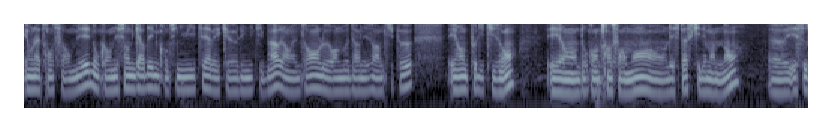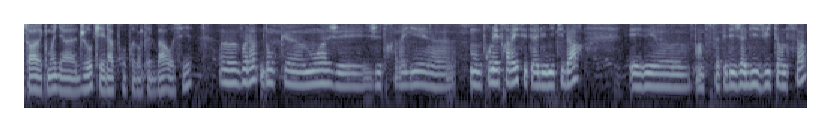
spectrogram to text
Et on l'a transformé, donc en essayant de garder une continuité avec l'Unity Bar, et en même temps en le modernisant un petit peu, et en le politisant, et donc en le transformant en l'espace qu'il est maintenant. Euh, et ce soir, avec moi, il y a Joe qui est là pour présenter le bar aussi. Euh, voilà, donc euh, moi j'ai travaillé. mon premier travail c'était à l'Unity Bar. Et enfin, ça fait déjà 18 ans de ça.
